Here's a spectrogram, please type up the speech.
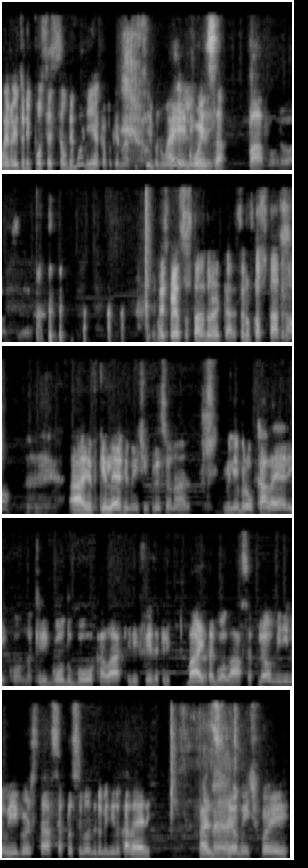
um evento de possessão demoníaca, porque não é possível, não é ele. Coisa pavorosa. Mas foi assustador, cara. Você não ficou assustado, não? Ah, eu fiquei levemente impressionado. Me lembrou o Caleri, quando aquele gol do Boca lá, que ele fez aquele baita golaço. Eu falei, ó, o menino Igor está se aproximando do menino Caleri. Mas É. realmente foi,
